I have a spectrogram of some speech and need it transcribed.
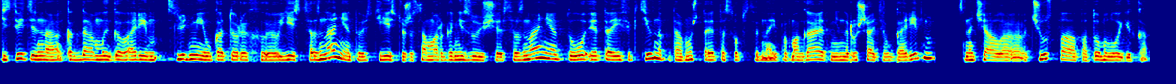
Действительно, когда мы говорим с людьми, у которых э, есть сознание, то есть есть уже самоорганизующее сознание, то это эффективно, потому что это, собственно, и помогает не нарушать алгоритм. Сначала чувство, а потом логика.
